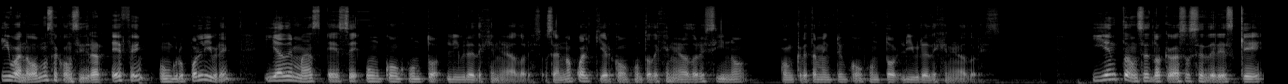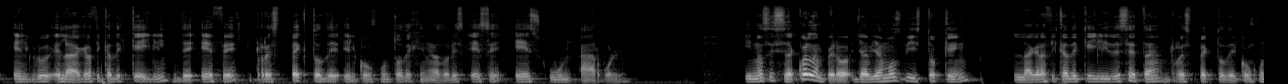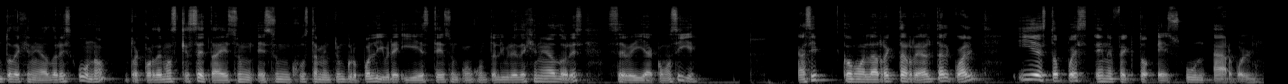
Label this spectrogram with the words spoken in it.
Y bueno, vamos a considerar F un grupo libre y además S un conjunto libre de generadores. O sea, no cualquier conjunto de generadores, sino concretamente un conjunto libre de generadores. Y entonces lo que va a suceder es que el, la gráfica de Cayley de F respecto del conjunto de generadores S es un árbol. Y no sé si se acuerdan, pero ya habíamos visto que la gráfica de Cayley de Z respecto del conjunto de generadores 1, recordemos que Z es, un, es un, justamente un grupo libre y este es un conjunto libre de generadores, se veía como sigue. Así como la recta real tal cual, y esto pues en efecto es un árbol.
